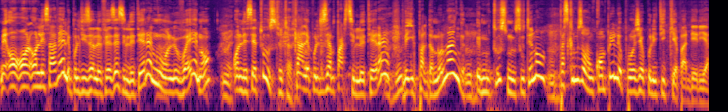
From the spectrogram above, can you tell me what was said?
Mais on, on, les savait, les politiciens le faisaient sur le terrain, nous, on le voyait, non? On le sait tous. Quand les politiciens partent sur le terrain, mhm. mais ils parlent dans nos langues. Mhm. Et nous tous, nous soutenons. Mhm. Parce que nous avons compris le projet politique qui est pas derrière.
